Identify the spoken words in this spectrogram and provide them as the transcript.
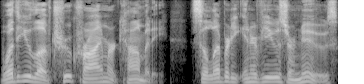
Whether you love true crime or comedy, celebrity interviews or news,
